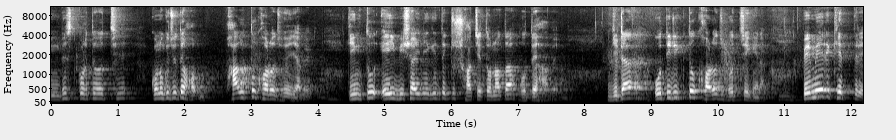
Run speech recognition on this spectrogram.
ইনভেস্ট করতে হচ্ছে কোনো কিছুতে ফালতু খরচ হয়ে যাবে। কিন্তু এই বিষয় নিয়ে কিন্তু একটু সচেতনতা হতে হবে, যেটা অতিরিক্ত খরচ হচ্ছে কিনা। প্রেমের ক্ষেত্রে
